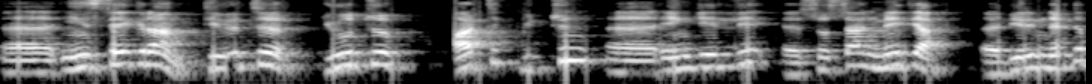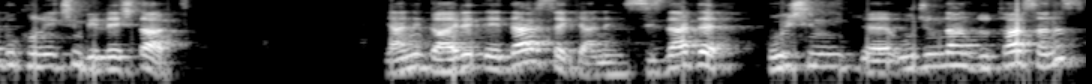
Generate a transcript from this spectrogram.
e, Instagram, Twitter, YouTube artık bütün e, engelli e, sosyal medya e, birimleri de bu konu için birleşti artık. Yani gayret edersek yani sizler de bu işin e, ucundan tutarsanız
